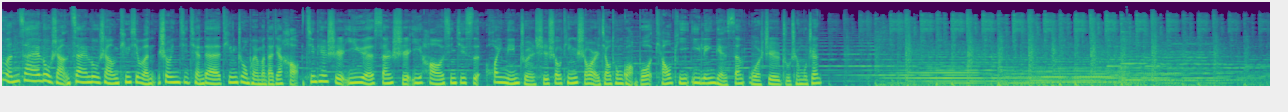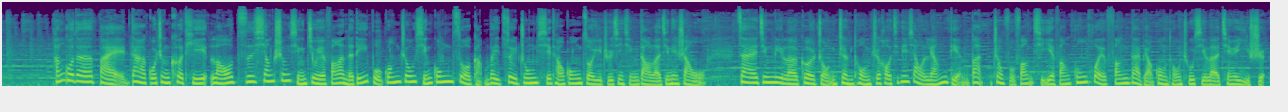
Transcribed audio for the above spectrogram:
新闻在路上，在路上听新闻。收音机前的听众朋友们，大家好，今天是一月三十一号，星期四，欢迎您准时收听首尔交通广播，调频一零点三，我是主持人木真。韩国的百大国政课题劳资相生型就业方案的第一步光州型工作岗位最终协调工作一直进行到了今天上午，在经历了各种阵痛之后，今天下午两点半，政府方、企业方、工会方代表共同出席了签约仪式。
